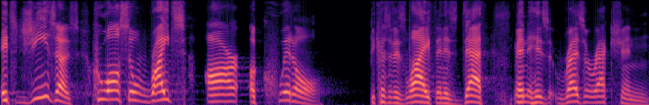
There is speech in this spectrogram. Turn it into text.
It's Jesus who also writes our acquittal because of his life and his death and his resurrection.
